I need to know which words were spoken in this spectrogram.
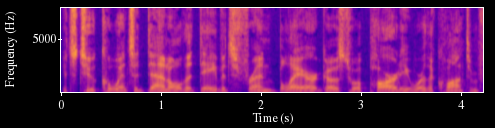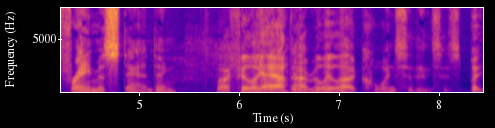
it's too coincidental that David's friend Blair goes to a party where the quantum frame is standing. Well, I feel like Yeah. there's not really a lot of coincidences, but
